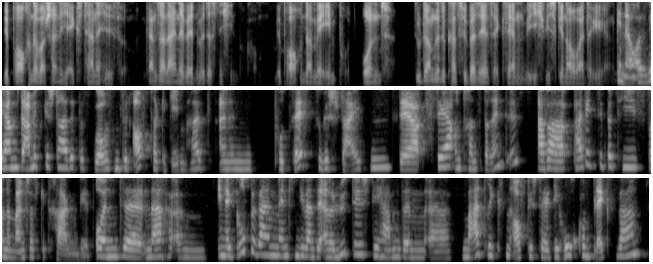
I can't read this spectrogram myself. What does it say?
wir brauchen da wahrscheinlich externe Hilfe. Ganz alleine werden wir das nicht hinbekommen. Wir brauchen da mehr Input. Und Du Dammler, du kannst viel besser jetzt erklären, wie ich, wie es genau weitergegangen ist. Genau, also wir haben damit gestartet, dass Boris uns den Auftrag gegeben hat, einen Prozess zu gestalten, der fair und transparent ist, aber partizipativ von der Mannschaft getragen wird. Und äh, nach ähm, in der Gruppe waren Menschen, die waren sehr analytisch, die haben dann äh, Matrixen aufgestellt, die hochkomplex waren.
